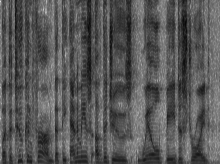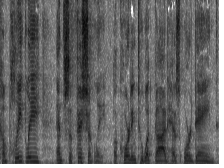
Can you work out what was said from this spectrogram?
But the two confirm that the enemies of the Jews will be destroyed completely and sufficiently according to what God has ordained.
